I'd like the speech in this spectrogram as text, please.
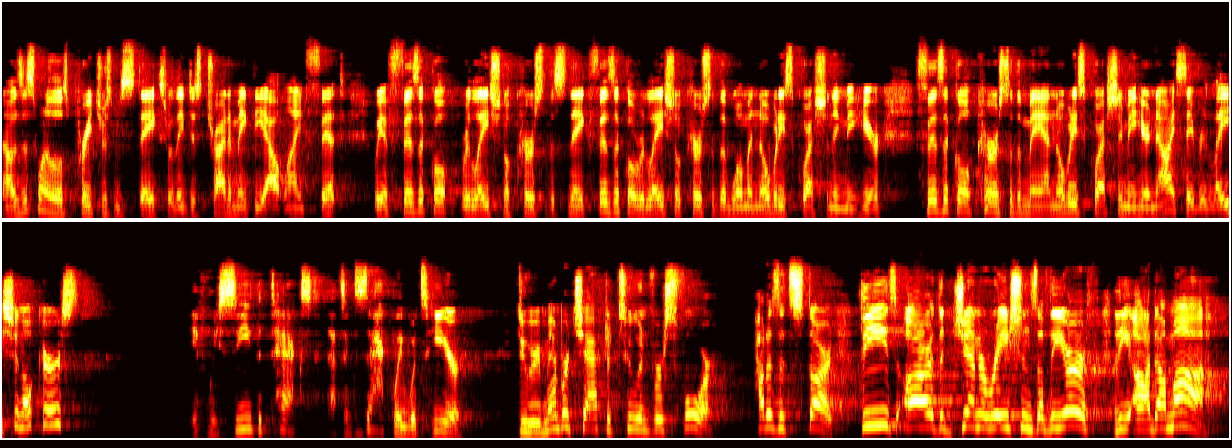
Now, is this one of those preacher's mistakes where they just try to make the outline fit? We have physical, relational curse of the snake, physical, relational curse of the woman. Nobody's questioning me here. Physical curse of the man. Nobody's questioning me here. Now I say relational curse? If we see the text, that's exactly what's here. Do you remember chapter 2 and verse 4? How does it start? These are the generations of the earth, the Adamah.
